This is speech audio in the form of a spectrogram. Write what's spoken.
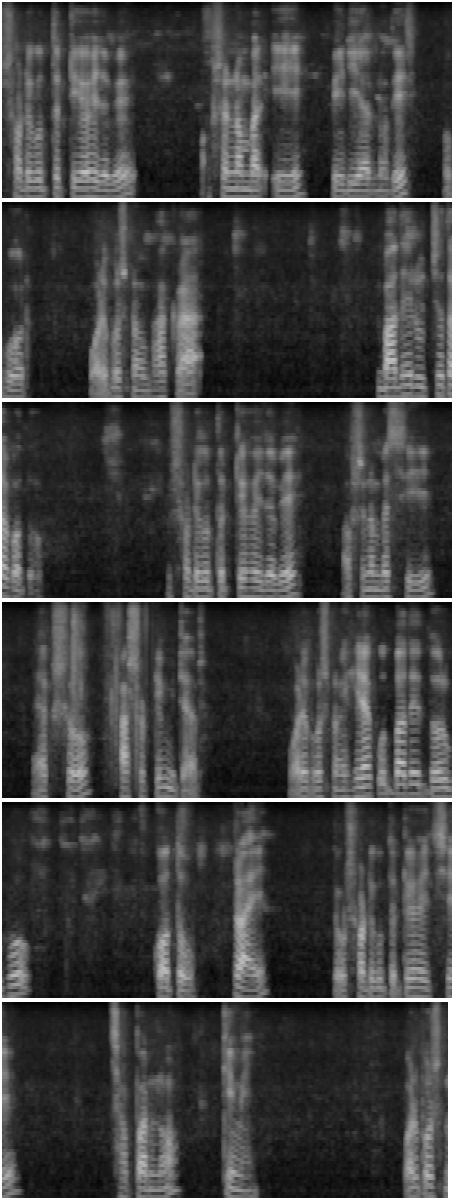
সঠিক উত্তরটি হয়ে যাবে অপশন নাম্বার এ, পেরিয়ার নদীর উপর। পরের প্রশ্ন ভাকরা বাঁধের উচ্চতা কত? সঠিক উত্তরটি হয়ে যাবে অপশন নাম্বার সি, একশো আটষট্টি মিটার। পরের প্রশ্ন, হীরাকুদ বাঁধের দৈর্ঘ্য কত? প্রায়, তো সঠিক উত্তরটি হয়েছে ছাপ্পান্ন কিমি। পরের প্রশ্ন,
